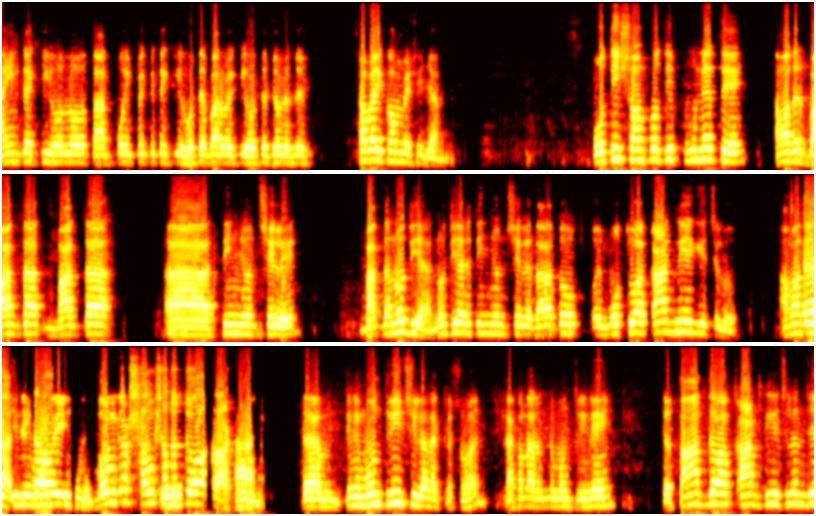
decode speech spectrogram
আইনটা কি হলো, তার পরিপ্রেক্ষিতে কি হতে পারবে, কি হতে চলেছে, সবাই কম বেশি জানে। অতি সম্প্রতি পুনেতে আমাদের বাগদা বাগদা তিনজন ছেলে বাগদা নদিয়া নদিয়ার তিনজন ছেলে তারা তো ওই মতুয়া কার্ড নিয়ে গিয়েছিল। আমাদের হ্যাঁ, যিনি যেটা সাংসদের দেওয়া কার্ড হ্যাঁ তিনি মন্ত্রী ছিলেন একটা সময় এখন আর মন্ত্রী নেই। তার দেওয়া কার্ড দিয়েছিলেন যে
